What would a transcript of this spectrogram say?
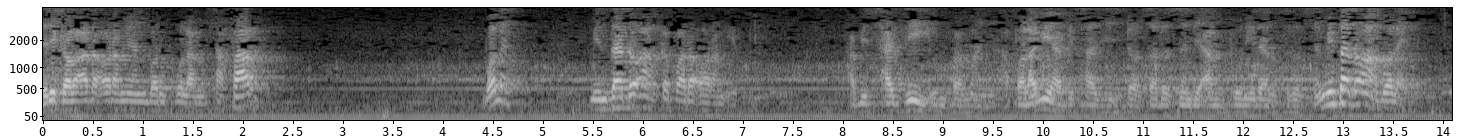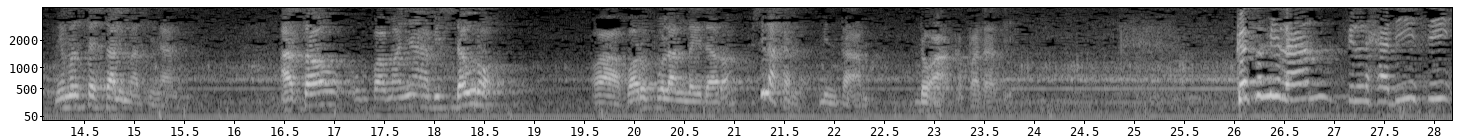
Jadi kalau ada orang yang baru pulang safar, boleh minta doa kepada orang itu. Habis haji umpamanya, apalagi habis haji dosa-dosa diampuni dan seterusnya. Minta doa boleh. Liman salim atilan. Atau umpamanya habis daurah. Wah, baru pulang dari daurah, silakan minta doa kepada dia. Kesembilan, fil hadisi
